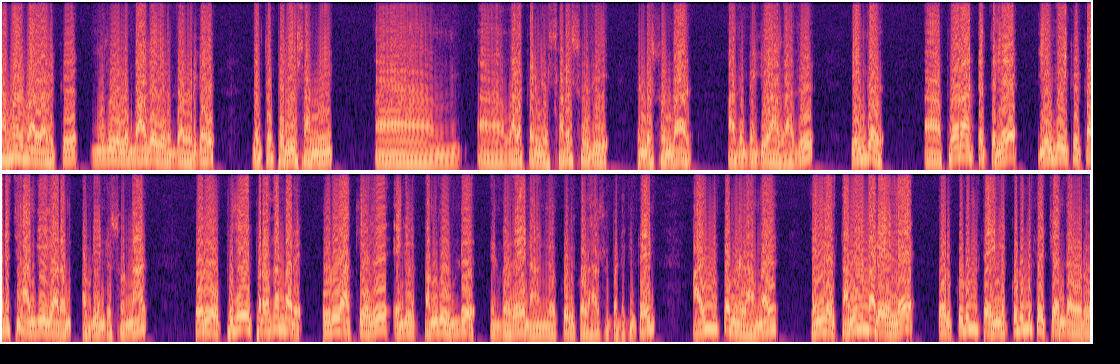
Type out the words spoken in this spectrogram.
தமிழ் வளருக்கு முதுகெலும்பாக இருந்தவர்கள் டாக்டர் பெரியசாமி வழக்கறிஞர் சரஸ்வதி என்று சொன்னால் அது மிகையாகாது. எங்கள் போராட்டத்திலே எங்களுக்கு கிடைச்ச அங்கீகாரம் அப்படின்னு சொன்னால் ஒரு புதிய பிரதமர் உருவாக்கியது எங்களுக்கு பங்கு உண்டு என்பதை நான் கூறிக்கொள்ள ஆசைப்படுகின்றேன். அது மட்டும் இல்லாமல் எங்கள் தமிழ் மறையிலே ஒரு குடும்பத்தை எங்கள் குடும்பத்தைச் சேர்ந்த ஒரு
